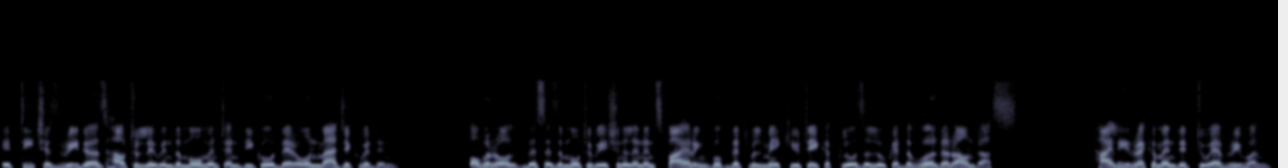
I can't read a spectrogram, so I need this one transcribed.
It teaches readers how to live in the moment and decode their own magic within. Overall, this is a motivational and inspiring book that will make you take a closer look at the world around us. Highly recommended to everyone.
